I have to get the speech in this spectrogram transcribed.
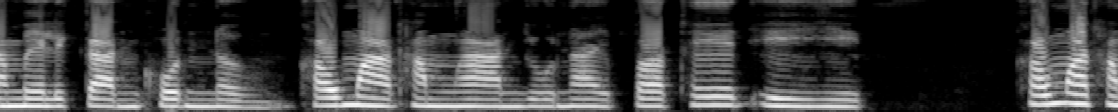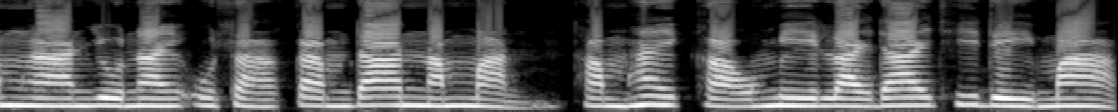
อเมริกันคนหนึ่ง เขามาทำงานอยู่ในประเทศอียิปต์เขามาทำงานอยู่ในอุตสาหกรรมด้านน้ำมันทำให้เขามีรายได้ที่ดีมาก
